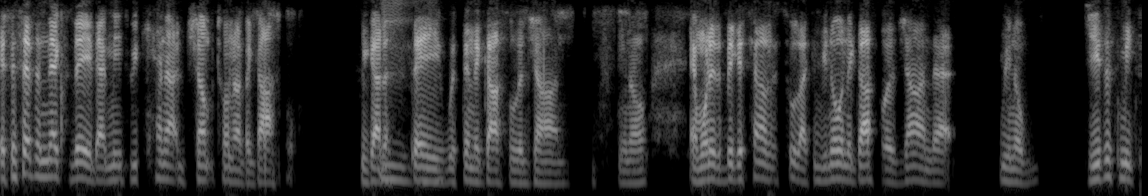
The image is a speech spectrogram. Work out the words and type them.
If it says the next day, that means we cannot jump to another gospel. We got to Mm. stay within the Gospel of John, you know. And one of the biggest challenges too, like we know in the Gospel of John that you know Jesus meets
